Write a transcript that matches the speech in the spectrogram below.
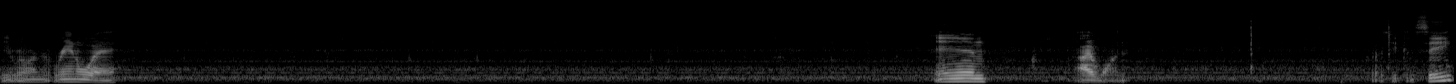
He run, ran away. And I won. So as you can see,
